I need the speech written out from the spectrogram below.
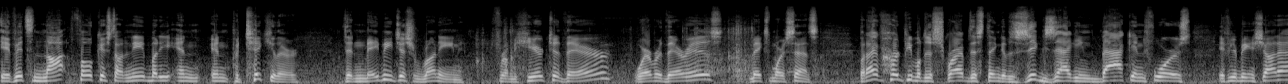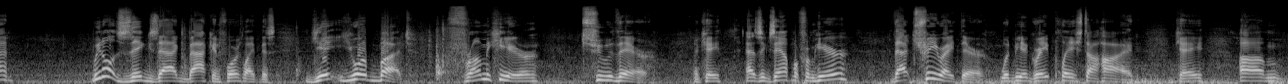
If it's not focused on anybody in, in particular, then maybe just running from here to there, wherever there is, makes more sense. But I've heard people describe this thing of zigzagging back and forth if you're being shot at. We don't zigzag back and forth like this. Get your butt from here to there. Okay? As example, from here, that tree right there would be a great place to hide. Okay? Um,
